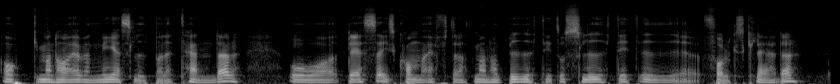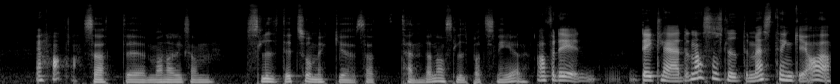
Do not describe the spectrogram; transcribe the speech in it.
Och man har även nedslipade tänder. Och det sägs komma efter att man har bitit och slitit i eh, folks kläder. Jaha. Så att eh, man har liksom slitit så mycket så att tänderna har slipats ner. Ja, för det, det är kläderna som sliter mest tänker jag.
